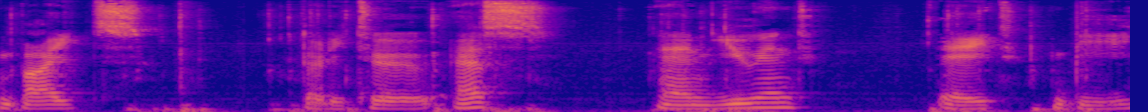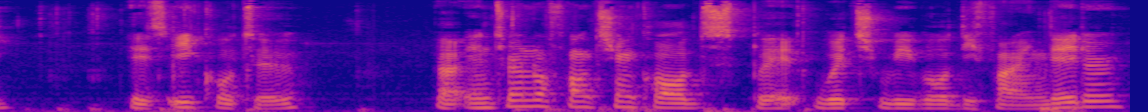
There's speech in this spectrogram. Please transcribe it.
bytes 32s and uint 8v is equal to an internal function called split, which we will define later,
